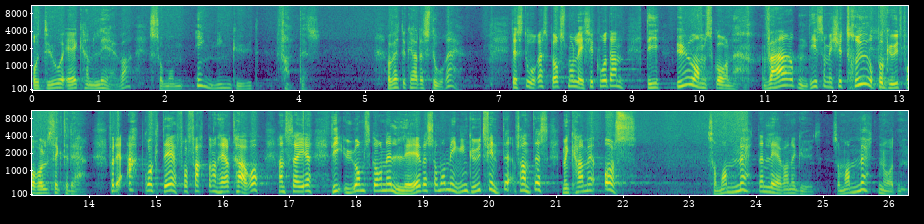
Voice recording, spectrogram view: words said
og du og jeg kan leve som om ingen Gud fantes. Og vet du hva det store er? Det store spørsmålet er ikke hvordan de uomskårne, verden, de som ikke tror på Gud, forholder seg til det. For det er akkurat det forfatteren her tar opp. Han sier de uomskårne lever som om ingen Gud fantes. Men hva med oss, som har møtt den levende Gud, som har møtt nåden?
